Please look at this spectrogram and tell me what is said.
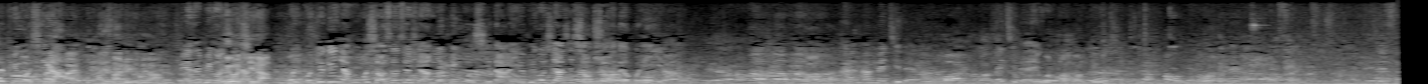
这是苹果西打。是啥苹果西打？也是苹果西打。我我就跟你讲说，我小时候最喜欢喝苹果西打，因为苹果西打是小时候的回忆啊。喝喝喝喝，哎哎，没几个，没几个，哎，我包包给我吃。谢谢。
